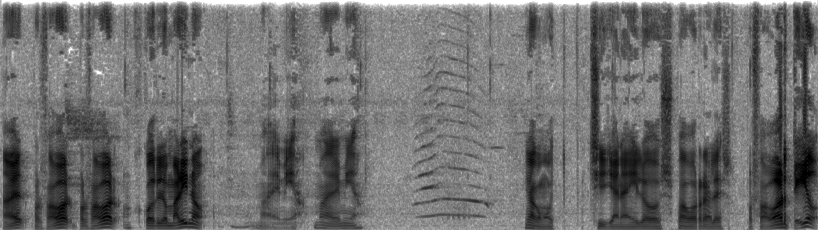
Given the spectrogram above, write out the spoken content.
A ver, por favor, por favor. Cocodrilo marino. Madre mía, madre mía. Mira cómo chillan ahí los pavos reales. Por favor, tío.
